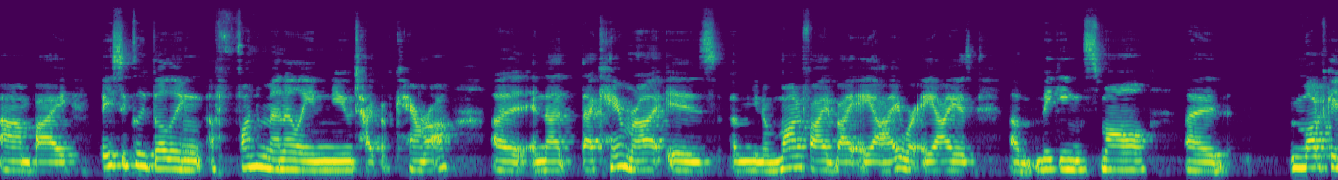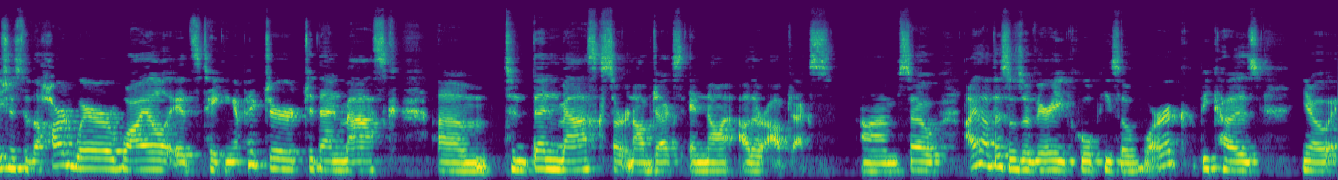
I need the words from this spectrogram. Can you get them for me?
um, by basically building a fundamentally new type of camera. Uh, and that that camera is um, you know modified by AI, where AI is um, making small uh, modifications to the hardware while it's taking a picture to then mask um, to then mask certain objects and not other objects. Um, so I thought this was a very cool piece of work because, you know,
